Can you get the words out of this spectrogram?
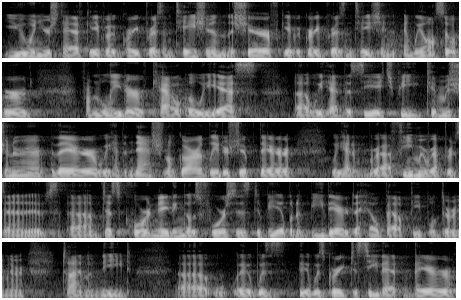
you and your staff gave a great presentation, the sheriff gave a great presentation, and we also heard from the leader of Cal OES. Uh, We had the CHP commissioner there, we had the National Guard leadership there, we had uh, FEMA representatives, um, just coordinating those forces to be able to be there to help out people during their time of need. Uh, It was, it was great to see that there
